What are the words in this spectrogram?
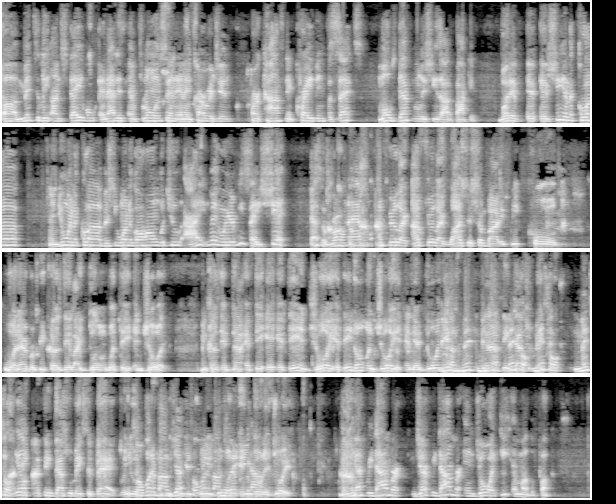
uh, mentally unstable and that is influencing and encouraging her constant craving for sex, most definitely she's out of pocket. But if if, if she in the club and you in the club and she want to go home with you, I ain't, you ain't gonna hear me say shit. That's a grown ass. I, I feel like I feel like why should somebody be called whatever because they like doing what they enjoy? Because if not, if they if they enjoy, if they don't enjoy it and they're doing Because, it, men, then because I think that's mental, what makes mental, it. mental I ill. think, I think that's what makes it bad when you. So what about Jeff- so what about doing it and you Jeffrey don't enjoy it? Huh? Jeffrey Dahmer, Jeffrey Dahmer enjoyed eating motherfuckers,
